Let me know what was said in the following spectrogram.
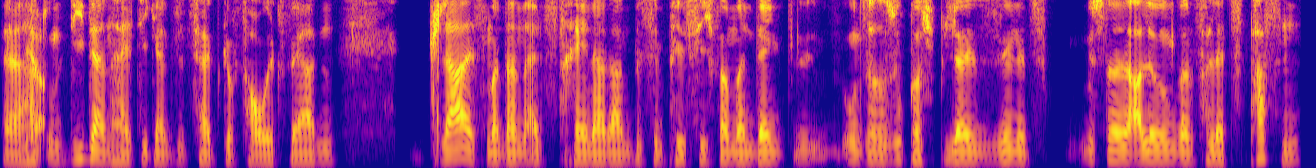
äh, hat Ja. und die dann halt die ganze Zeit gefault werden. Klar ist man dann als Trainer da ein bisschen pissig, weil man denkt, unsere Superspieler sind jetzt, müssen dann alle irgendwann verletzt passen.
